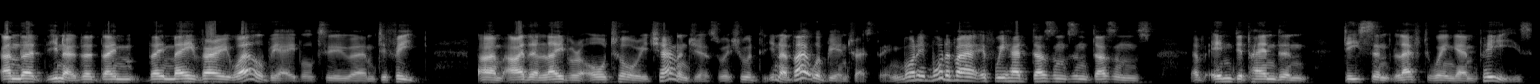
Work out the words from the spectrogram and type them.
and that you know that they they may very well be able to um, defeat. Um, either Labour or Tory challengers, which would, you know, that would be interesting. What what about if we had dozens and dozens of independent decent left wing MPs,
